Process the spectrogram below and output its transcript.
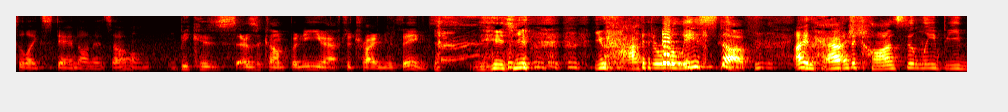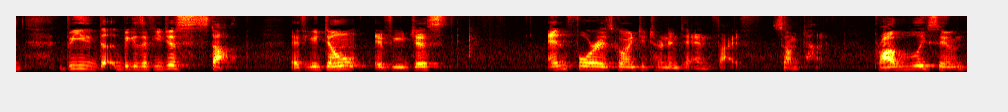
to like stand on its own. Because as a company, you have to try new things. you, you have to release stuff. I- you have I to sh- constantly be be because if you just stop, if you don't, if you just N four is going to turn into N five sometime, probably soon.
